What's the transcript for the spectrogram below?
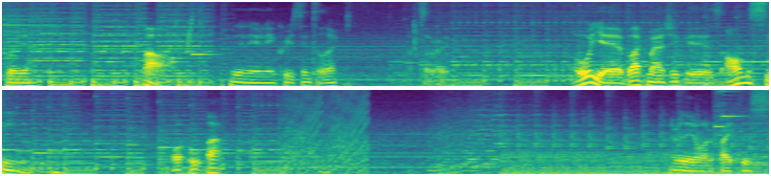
For you. Oh, didn't even increase intellect. That's alright. Oh yeah, black magic is on the scene. Oh, oh, ah. I really don't want to fight this.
